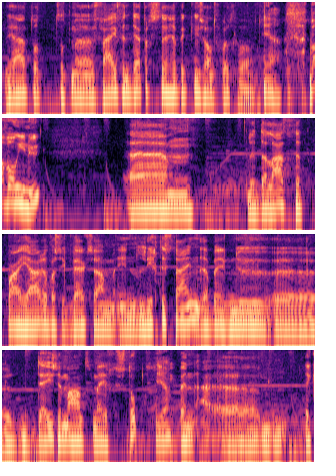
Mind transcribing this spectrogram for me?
ja, tot, tot mijn 35ste heb ik in Zandvoort gewoond. Ja. Waar woon je nu? Ehm, de, de laatste paar jaren was ik werkzaam in Liechtenstein. Daar ben ik nu eh, deze maand mee gestopt. Ik, ben, ehm, ik,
